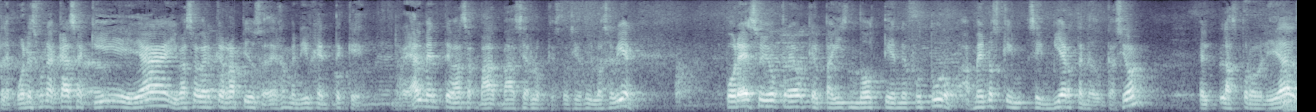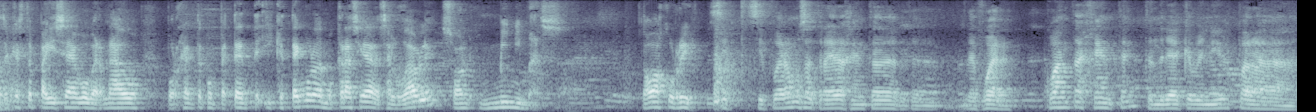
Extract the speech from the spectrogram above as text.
Le pones una casa aquí y allá y vas a ver qué rápido se dejan venir gente que realmente va a, va, hacer lo que está haciendo y lo hace bien. Por eso yo creo que el país no tiene futuro, a menos que se invierta en educación. Las probabilidades de que este país sea gobernado por gente competente y que tenga una democracia saludable son mínimas. No va a ocurrir. Si, fuéramos a traer a gente de, fuera, ¿cuánta gente tendría que venir para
